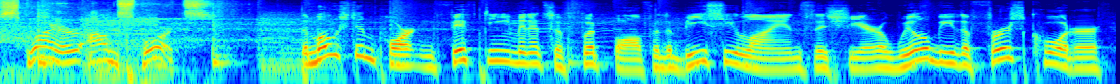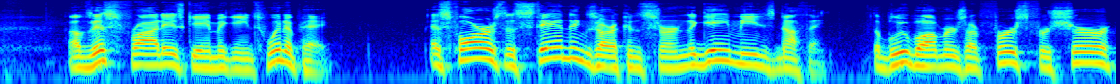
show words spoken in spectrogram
Squire on Sports. The most important 15 minutes of football for the BC Lions this year will be the first quarter of this Friday's game against Winnipeg. As far as the standings are concerned, the game means nothing. The Blue Bombers are first for sure,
